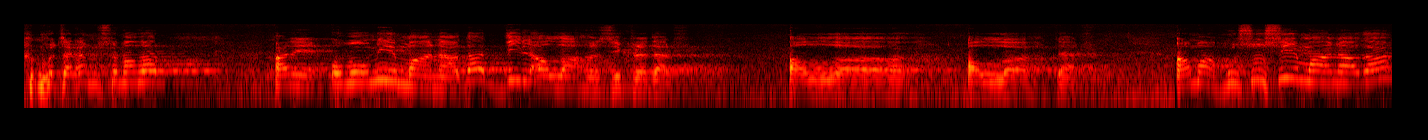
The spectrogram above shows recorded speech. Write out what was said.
Muhterem Müslümanlar hani umumi manada dil Allah'ı zikreder. Allah, Allah der. Ama hususi manada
